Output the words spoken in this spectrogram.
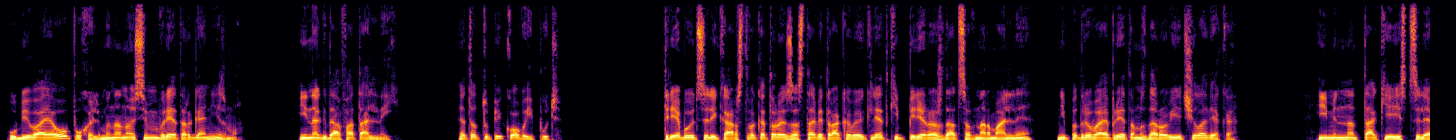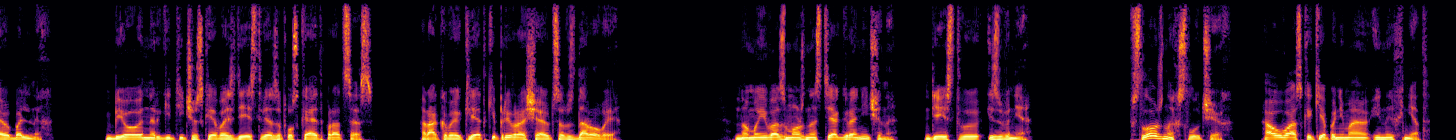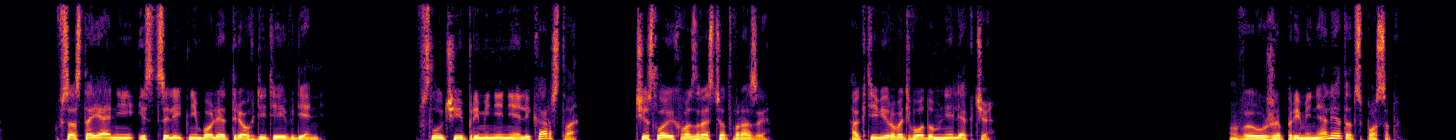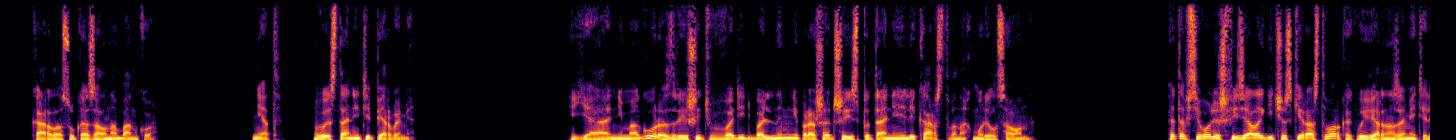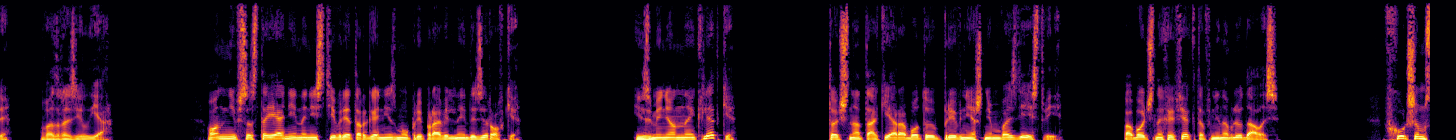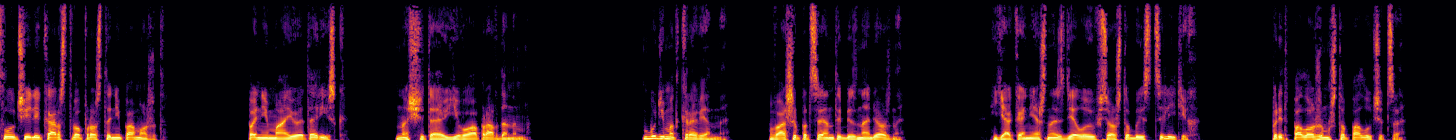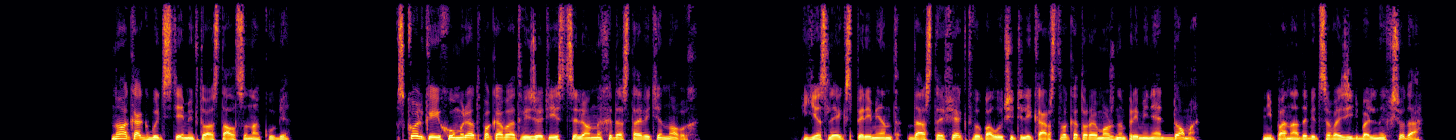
Убивая опухоль, мы наносим вред организму, иногда фатальный. Это тупиковый путь. Требуется лекарство, которое заставит раковые клетки перерождаться в нормальные, не подрывая при этом здоровье человека. Именно так я исцеляю больных. Биоэнергетическое воздействие запускает процесс. Раковые клетки превращаются в здоровые. Но мои возможности ограничены, действую извне. В сложных случаях, а у вас, как я понимаю, иных нет, в состоянии исцелить не более трех детей в день. В случае применения лекарства число их возрастет в разы. Активировать воду мне легче. Вы уже применяли этот способ? Карлос указал на банку. Нет, Вы станете первыми. Я не могу разрешить вводить больным не прошедшие испытания лекарства, нахмурился он. Это всего лишь физиологический раствор, как вы верно заметили, возразил я. Он не в состоянии нанести вред организму при правильной дозировке. Измененные клетки? Точно так я работаю при внешнем воздействии. Побочных эффектов не наблюдалось. В худшем случае лекарство просто не поможет. Понимаю, это риск, но считаю его оправданным. Будем откровенны. Ваши пациенты безнадежны. Я, конечно, сделаю все, чтобы исцелить их. Предположим, что получится. Ну а как быть с теми, кто остался на Кубе? Сколько их умрет, пока вы отвезете исцеленных и доставите новых? Если эксперимент даст эффект, вы получите лекарство, которое можно применять дома. Не понадобится возить больных сюда.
